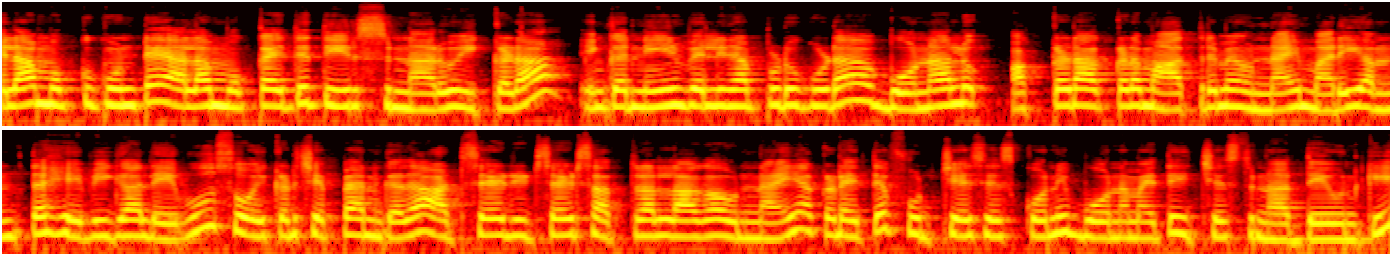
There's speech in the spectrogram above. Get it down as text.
ఎలా మొక్కుకుంటే అలా మొక్క అయితే తీరుస్తున్నారు ఇక్కడ. ఇంకా నేను వెళ్ళినప్పుడు కూడా బోనాలు అక్కడ అక్కడ మాత్రమే ఉన్నాయి. మరీ అంత హెవీగా లేవు. సో ఇక్కడ చెప్పాను కదా అటు సైడ్ ఇటు సైడ్ సత్రాల్లాగా ఉన్నాయి. అక్కడైతే ఫుడ్ చేసేసుకొని బోనం అయితే ఇచ్చేస్తున్నారు దేవునికి.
